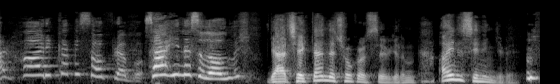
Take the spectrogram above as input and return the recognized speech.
Mumlar harika bir sofra bu. Sahi nasıl olmuş? Gerçekten de çok hoş sevgilim. Aynı senin gibi.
